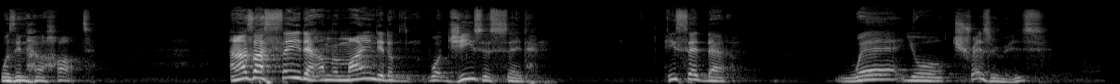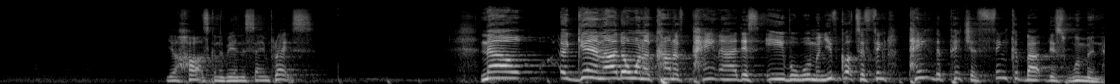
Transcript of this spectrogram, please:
was in her heart. And as I say that, I'm reminded of what Jesus said. He said that where your treasure is, your heart's going to be in the same place. Now, again, I don't want to kind of paint her this evil woman. You've got to think, paint the picture. Think about this woman.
